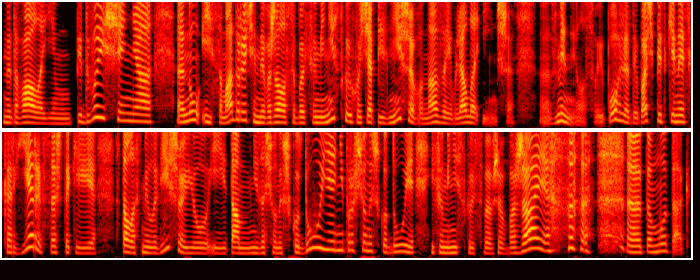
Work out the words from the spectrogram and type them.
не давала їм підвищення. Е, ну і сама, до речі, не вважала себе феміністкою, хоча пізніше вона заявляла інше, е, змінила свої погляди. Бач, під кінець кар'єри все ж таки стала сміливішою і там ні за що не шкодує, ні про що не шкодує, і феміністкою себе вже вважає. Е, тому так.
